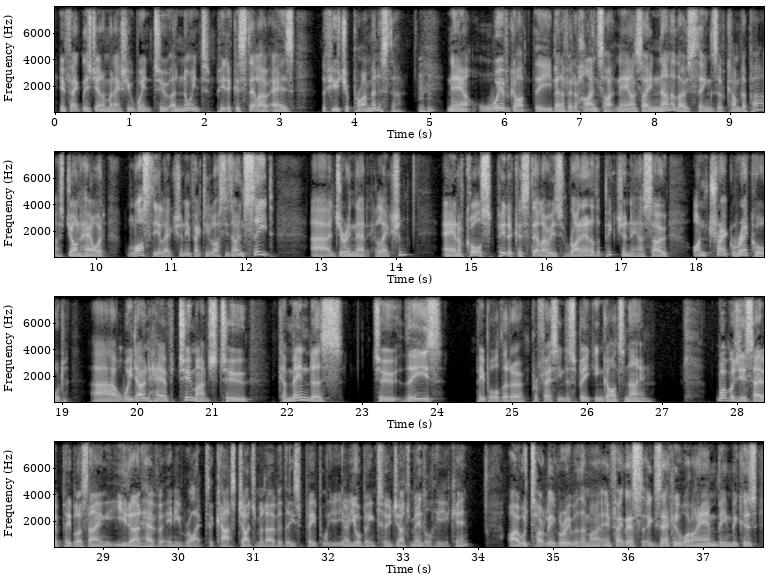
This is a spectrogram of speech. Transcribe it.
In fact, this gentleman actually went to anoint Peter Costello as the future Prime Minister. Mm-hmm. Now, we've got the benefit of hindsight now and say none of those things have come to pass. John Howard lost the election. In fact, he lost his own seat uh, during that election. And of course, Peter Costello is right out of the picture now. So, on track record, uh, we don't have too much to commend us to these people that are professing to speak in God's name. What would you say to people who are saying you don't have any right to cast judgment over these people? You know, you're being too judgmental here, Ken. I would totally agree with them. I, in fact, that's exactly what I am being because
